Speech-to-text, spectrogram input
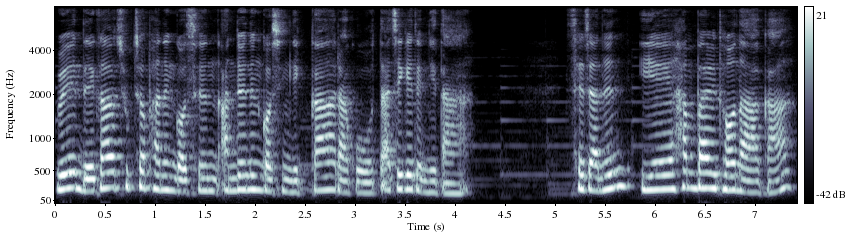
왜 내가 축첩하는 것은 안 되는 것입니까? 라고 따지게 됩니다. 세자는 이에 한 발 더 나아가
